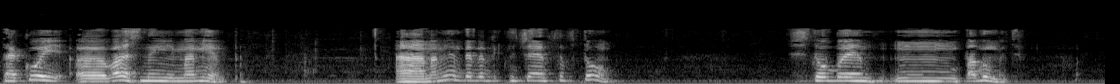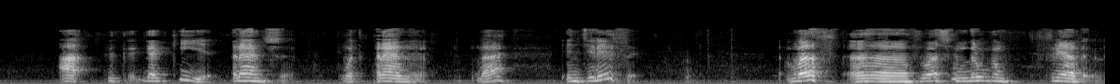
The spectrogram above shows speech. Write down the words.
такой э, важный момент. А момент этот заключается в том, чтобы подумать, а какие раньше, вот ранее, да, интересы вас э, с вашим другом связывали.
